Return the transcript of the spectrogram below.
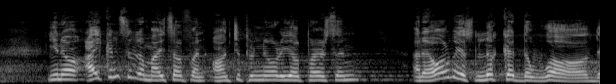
you know, I consider myself an entrepreneurial person, and I always look at the world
